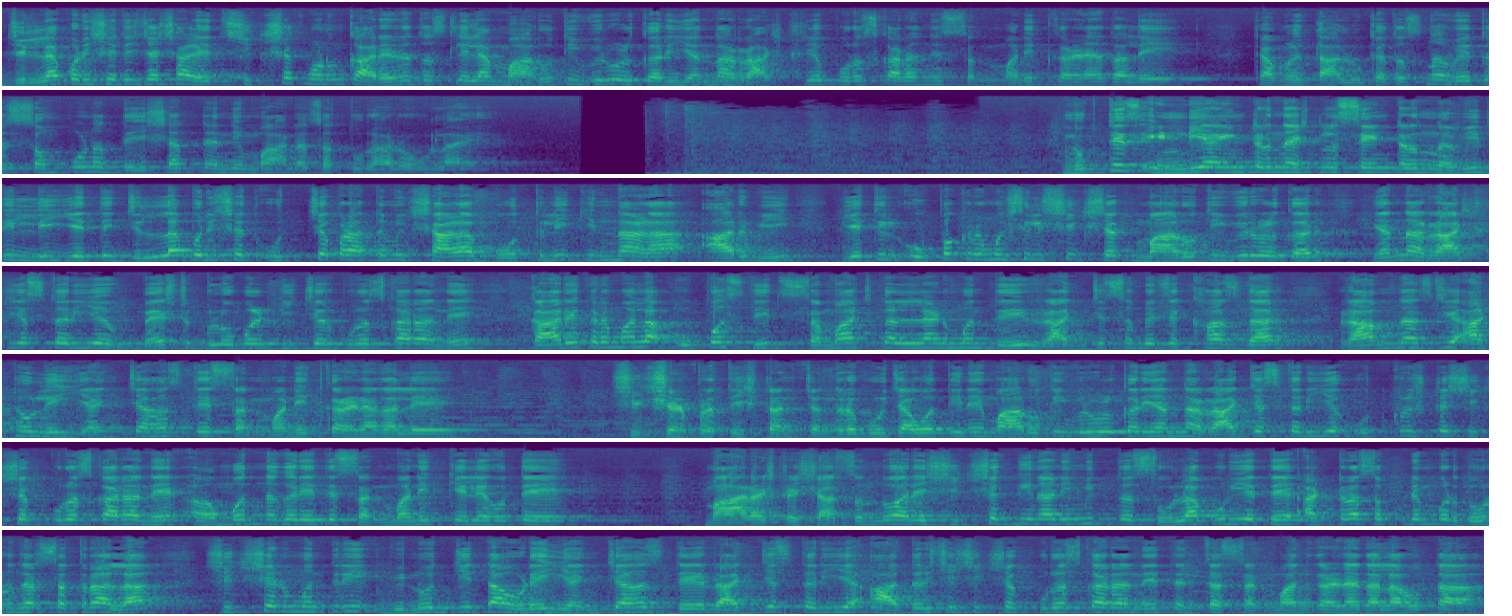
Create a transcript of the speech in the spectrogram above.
जिल्हा परिषदेच्या शाळेत शिक्षक म्हणून कार्यरत असलेल्या मारुती विरुळकर यांना राष्ट्रीय पुरस्काराने सन्मानित करण्यात आले. त्यामुळे तालुक्यातच नव्हे तर संपूर्ण देशात त्यांनी मानाचा तुरा रोवला आहे नुकतेच इंडिया इंटरनॅशनल सेंटर नवी दिल्ली येथे जिल्हा परिषद उच्च प्राथमिक शाळा बोतली किन्नाळा आरवी येथील उपक्रमशील शिक्षक मारुती विरळकर यांना राष्ट्रीय स्तरीय बेस्ट ग्लोबल टीचर पुरस्काराने कार्यक्रमाला उपस्थित समाज कल्याण मंत्री राज्यसभेचे खासदार रामदासजी आठवले यांच्या हस्ते सन्मानित करण्यात आले. शिक्षण प्रतिष्ठान चंद्रपूरच्या वतीने मारुती विरुळकर यांना राज्यस्तरीय उत्कृष्ट शिक्षक पुरस्काराने अहमदनगर येथे सन्मानित केले होते. महाराष्ट्र शासनद्वारे शिक्षक दिनानिमित्त सोलापूर येथे अठरा सप्टेंबर दोन हजार सतराला शिक्षण मंत्री विनोदजी तावडे यांच्या हस्ते राज्यस्तरीय आदर्श शिक्षक पुरस्काराने त्यांचा सन्मान करण्यात आला होता.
